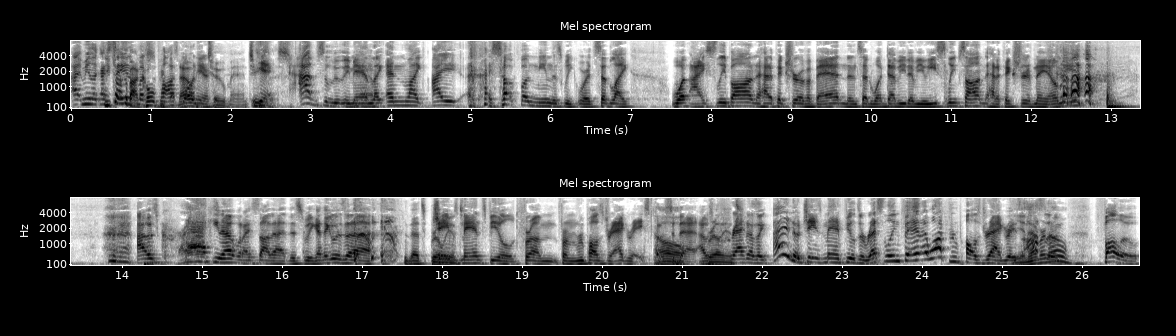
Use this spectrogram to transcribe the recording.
I mean, like I You say talk about as much Kofi, as possible on here too, man. Jesus. Yeah, absolutely, man. Like, and like I, I saw a fun meme this week where it said like what I sleep on, and it had a picture of a bed, and then said what WWE sleeps on, and it had a picture of Naomi. I was cracking up when I saw that this week. I think it was uh, That's brilliant. Jaymes Mansfield from from RuPaul's Drag Race posted Oh, that. I was brilliant. cracking. I was like, I didn't know Jaymes Mansfield's a wrestling fan. I watched RuPaul's Drag Race. You awesome. never know. Follow.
